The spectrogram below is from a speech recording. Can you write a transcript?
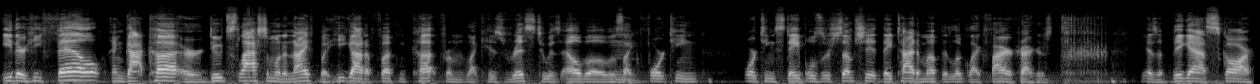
either he fell and got cut or dude slashed him with a knife, but he got a fucking cut from like his wrist to his elbow. It was like 14, 14 staples or some shit. They tied him up. It looked like firecrackers. He has a big ass scar.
